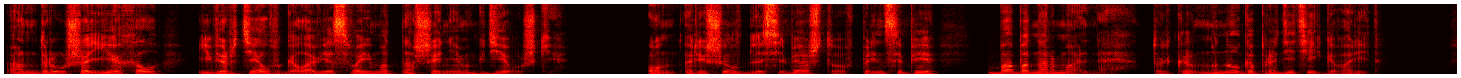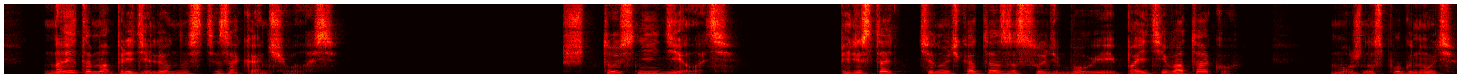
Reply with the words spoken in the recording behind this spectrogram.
Андруша ехал и вертел в голове своим отношением к девушке. Он решил для себя, что, в принципе, баба нормальная, только много про детей говорит. На этом определенность заканчивалась. Что с ней делать? Перестать тянуть кота за судьбу и пойти в атаку? Можно спугнуть.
